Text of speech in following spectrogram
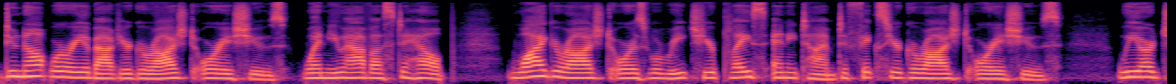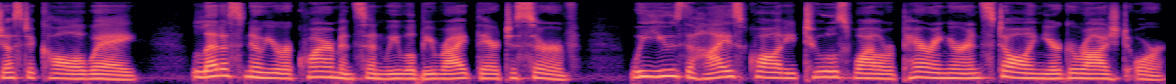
Do not worry about your garage door issues when you have us to help. Why Garage Doors will reach your place anytime to fix your garage door issues. We are just a call away. Let us know your requirements and we will be right there to serve. We use the highest quality tools while repairing or installing your garage door.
